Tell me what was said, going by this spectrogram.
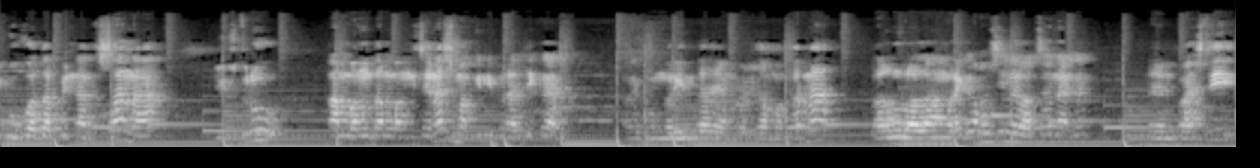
ibu kota pindah ke sana justru tambang-tambang di sana semakin diperhatikan oleh pemerintah yang pertama. Karena lalu lalang mereka pasti lewat sana kan? Dan pasti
